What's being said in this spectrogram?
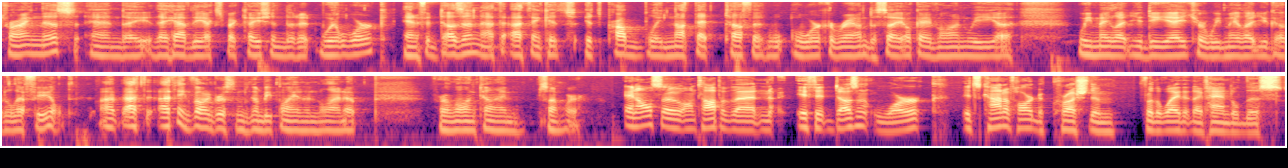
trying this and they, they have the expectation that it will work. And if it doesn't, I, th- I think it's it's probably not that tough a, workaround to say, okay, Vaughn, we uh, we may let you DH or we may let you go to left field. I I, th- I think Vaughn Grissom's going to be playing in the lineup for a long time somewhere. And also on top of that, if it doesn't work, it's kind of hard to crush them for the way that they've handled this.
